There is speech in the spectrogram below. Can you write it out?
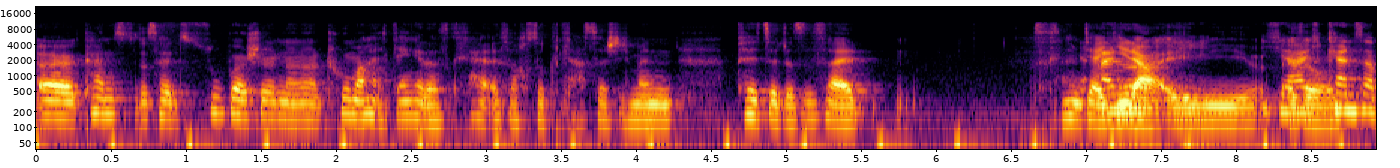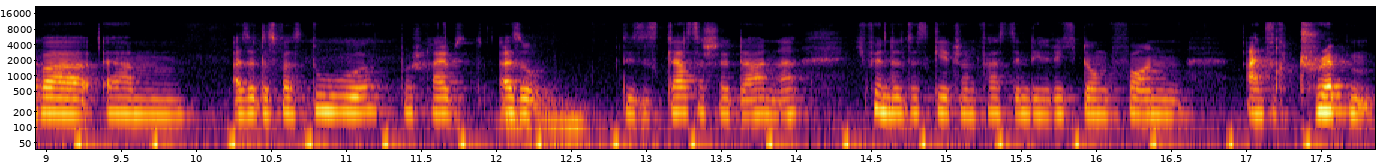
äh, kannst du das halt super schön in der Natur machen. Ich denke, das ist auch so klassisch. Ich meine, Pilze, das ist halt, das nimmt ja also, jeder irgendwie. Ja, also. ich kenne es aber, ähm, also das, was du beschreibst, also dieses klassische da, ne? Ich finde, das geht schon fast in die Richtung von einfach trippen,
